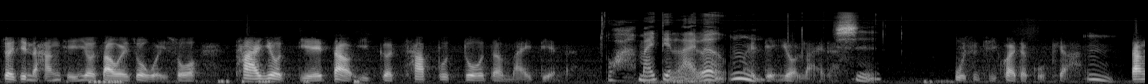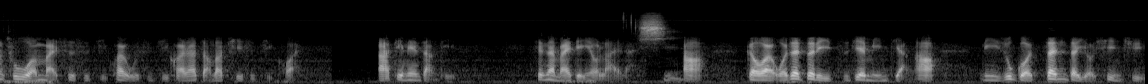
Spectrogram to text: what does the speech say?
最近的行情又稍微做萎缩，它又跌到一个差不多的买点了。哇，买点来了，买嗯，点又来了，是，五十几块的股票，嗯，当初我们买四十几块、五十几块，它涨到七十几块，啊，天天涨停，现在买点又来了。是，啊！各位，我在这里直接明讲啊，你如果真的有兴趣，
